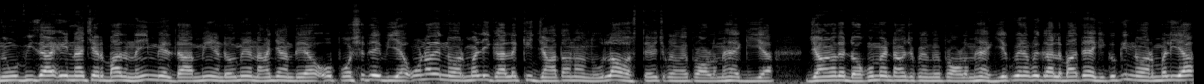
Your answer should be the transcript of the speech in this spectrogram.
ਨੂੰ ਵੀਜ਼ਾ ਇੰਨਾ ਚਿਰ ਬਾਅਦ ਨਹੀਂ ਮਿਲਦਾ, ਮਹੀਨਾ ਦੋ ਮਹੀਨੇ ਲੰਘ ਜਾਂਦੇ ਆ, ਉਹ ਪੁੱਛਦੇ ਵੀ ਆ, ਉਹਨਾਂ ਦੇ ਨਾਰਮਲੀ ਗੱਲ ਕਿ ਜਾਂ ਤਾਂ ਉਹਨਾਂ ਨੂੰ ਲਾ ਦੇ ਵਿੱਚ ਕੋਈ ਨਾ ਕੋਈ ਪ੍ਰੋਬਲਮ ਹੈਗੀ ਆ, ਜਾਂ ਉਹਨਾਂ ਦੇ ਡਾਕੂਮੈਂਟਾਂ ਵਿੱਚ ਕੋਈ ਨਾ ਕੋਈ ਪ੍ਰੋਬਲਮ ਹੈਗੀ ਆ, ਕੋਈ ਨਾ ਕੋਈ ਗੱਲਬਾਤ ਹੈਗੀ, ਕਿਉਂਕਿ ਨਾਰਮਲੀ ਆ,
